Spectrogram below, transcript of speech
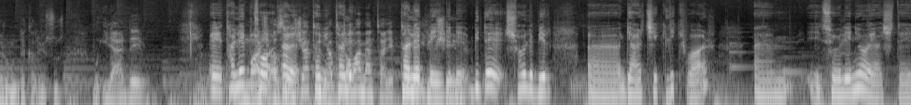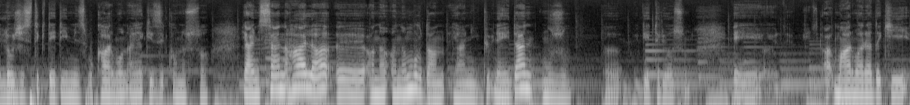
durumunda kalıyorsunuz. Bu ileride E, talep bu marj çok azalacak evet, tabii, ya bu tale- tamamen taleple, taleple ilgili bir şey ilgili. mi? Bir de şöyle bir e, gerçeklik var. E, söyleniyor ya işte lojistik dediğimiz bu karbon ayak izi konusu. Yani sen hala e, ana Anamur'dan yani güneyden muzu e, getiriyorsun. Marmara'daki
